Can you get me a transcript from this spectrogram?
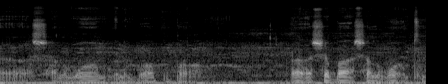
uh, shalom and a ball, ball. Uh, Shabbat shalom too.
